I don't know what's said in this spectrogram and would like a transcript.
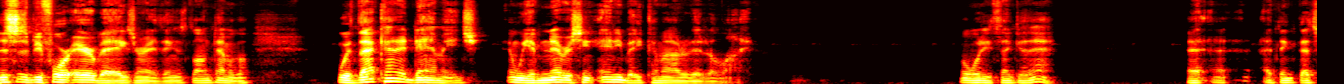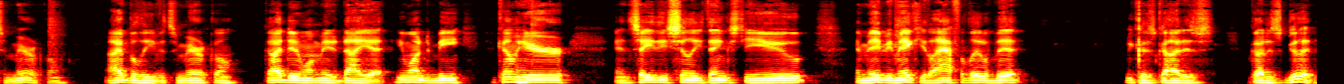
This is before airbags or anything. It's a long time ago. With that kind of damage, and we have never seen anybody come out of it alive. Well, what do you think of that? I, I think that's a miracle. I believe it's a miracle. God didn't want me to die yet. He wanted me to come here and say these silly things to you and maybe make you laugh a little bit because God is God is good.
